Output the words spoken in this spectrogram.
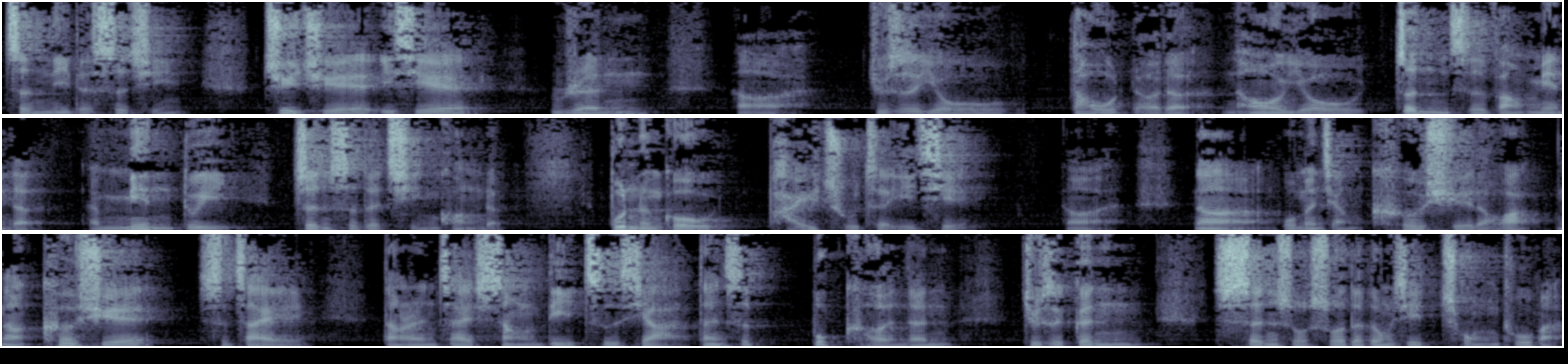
真理的事情，拒绝一些人啊，就是有道德的，然后有正直方面的，面对真实的情况的，不能够排除这一切啊。那我们讲科学的话，那科学是在当然在上帝之下，但是不可能就是跟神所说的东西冲突嘛。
